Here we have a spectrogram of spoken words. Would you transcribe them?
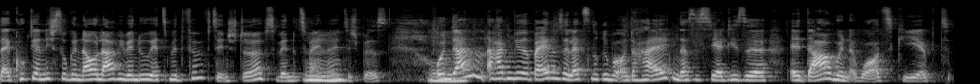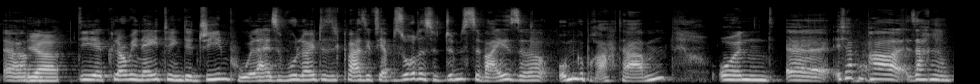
der guckt ja nicht so genau nach, wie wenn du jetzt mit 15 stirbst, wenn du 92 bist. Und dann hatten wir beide uns ja letztens darüber unterhalten, dass es ja diese äh, Darwin Awards gibt, ähm, Ja. die Chlorinating the Gene Pool, also wo Leute sich quasi auf die absurdeste, dümmste Weise umgebracht haben. Und äh, ich habe ein paar Sachen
